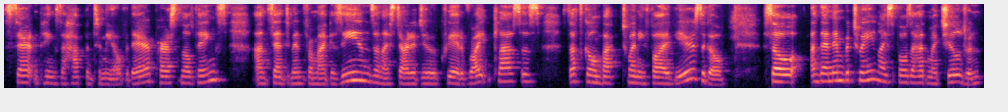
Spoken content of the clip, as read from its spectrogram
certain things that happened to me over there, personal things, and sent them in for magazines. And I started doing creative writing classes. So that's going back 25 years ago. So, and then in between, I suppose I had my children.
